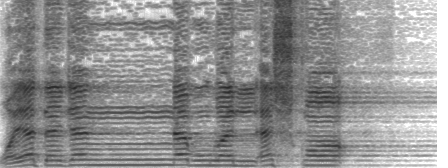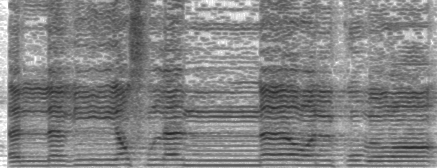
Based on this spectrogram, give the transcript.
ويتجنبها الأشقى الذي يصلى النار الكبرى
